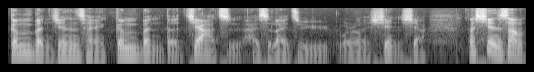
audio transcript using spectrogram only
根本健身产业根本的价值还是来自于我认为线下。那线上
